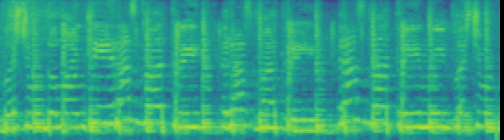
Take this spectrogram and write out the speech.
Плещемо в долоньки, раз, два, три, раз, два, раз, два, три. Ми плещемо в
